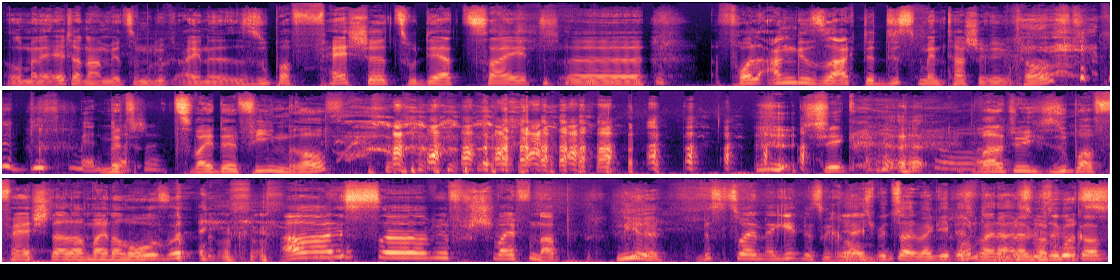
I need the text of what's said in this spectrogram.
also meine Eltern haben mir zum Glück eine super fesche, zu der Zeit äh, voll angesagte Discman-Tasche gekauft. mit Discman-Tasche. zwei Delfinen drauf. Schick. War natürlich super fesch da an meiner Hose. Aber ist, äh, wir schweifen ab. Neil, bist zu einem Ergebnis gekommen. Ja, ich bin zu einem Ergebnis Und? meiner Analyse gekommen.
